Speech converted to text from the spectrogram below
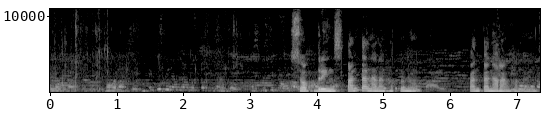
Ayoko na. Ikaw na kasi. Eh kasi ang dami pa ginagawa. Soft drinks. Panta na lang hato, no? Panta na lang ka, guys.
